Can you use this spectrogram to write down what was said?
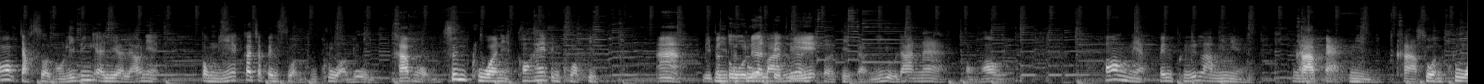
นอกจากส่วนของ living area แล้วเนี่ย ตรงนี้ก็จะเป็นส่วนของครัวบูม ครับผม ซึ่งครัวเนี่ยเขาให้เป็นครัวปิดอ่ามีประตูเลื่อนปิดบานี้ เปิดปิดแบบนี้อยู่ด้านหน้าของห้อง ห้องเนี่ยเป็นพื้นลามิเนียมหครันาบ8มิล ครับ ส่วนครัว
